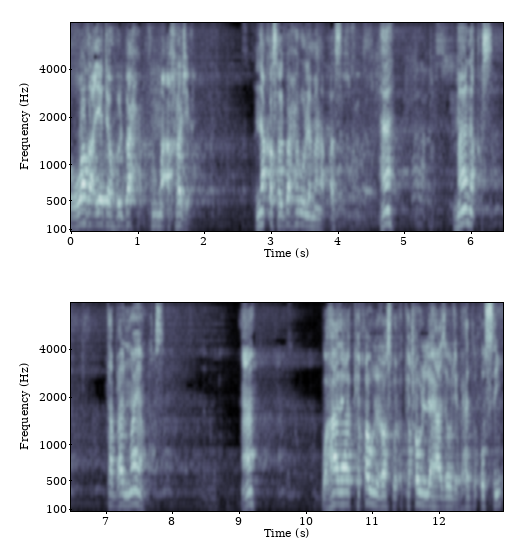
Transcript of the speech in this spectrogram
هو وضع يده في البحر ثم أخرجه. نقص البحر ولا ما نقص؟ ها؟ ما نقص. طبعا ما ينقص. ها؟ وهذا كقول الرسول كقول الله عز وجل في الحديث القدسي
